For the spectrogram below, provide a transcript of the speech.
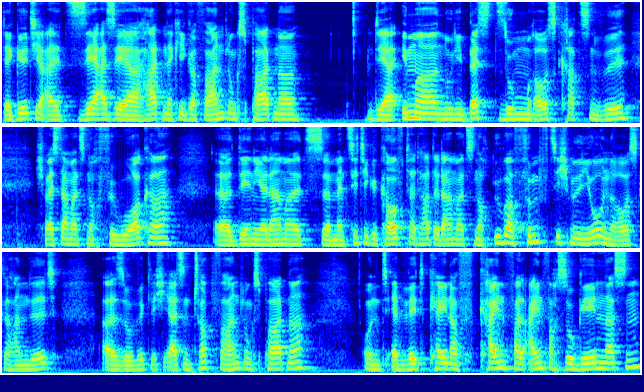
Der gilt ja als sehr, sehr hartnäckiger Verhandlungspartner, der immer nur die Bestsummen rauskratzen will. Ich weiß damals noch für Walker, äh, den ja damals äh, Man City gekauft hat, hat er damals noch über 50 Millionen rausgehandelt. Also wirklich, er ist ein Top-Verhandlungspartner und er wird Kane auf keinen Fall einfach so gehen lassen.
